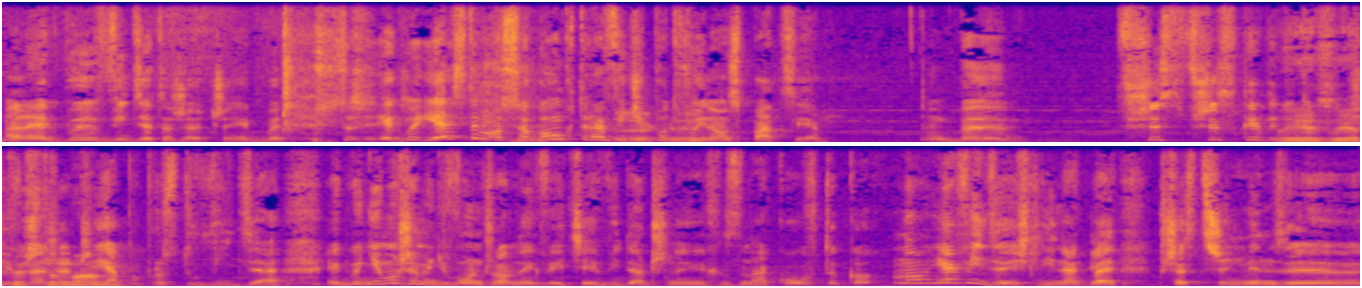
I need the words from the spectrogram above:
Ale jakby widzę te rzeczy. Jakby, jakby ja jestem osobą, która widzi podwójną spację. Jakby wszystkie tego Jezu, typu ja dziwne rzeczy mam. ja po prostu widzę. Jakby nie muszę mieć włączonych, wiecie, widocznych znaków, tylko no ja widzę, jeśli nagle przestrzeń między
